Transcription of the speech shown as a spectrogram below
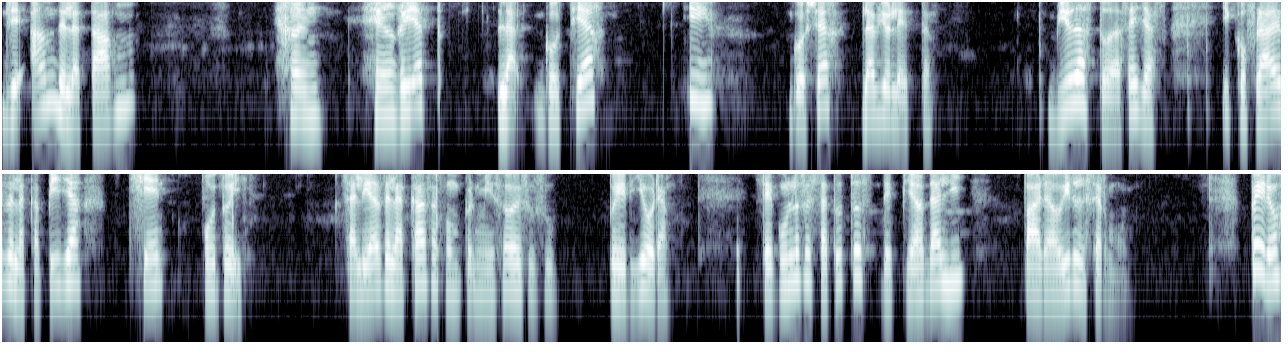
Jeanne de la Tarme, Henriette la Gautier y Gaucher la Violette. Viudas todas ellas, y cofrades de la capilla Tien Audrey, salidas de la casa con permiso de su superiora, según los estatutos de Pierre Daly, para oír el sermón. Pero,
